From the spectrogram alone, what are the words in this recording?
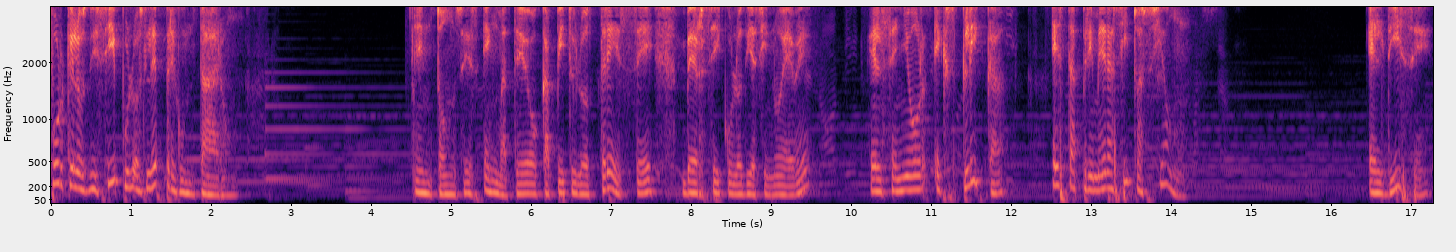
porque los discípulos le preguntaron. Entonces en Mateo capítulo 13, versículo 19, el Señor explica esta primera situación. Él dice,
